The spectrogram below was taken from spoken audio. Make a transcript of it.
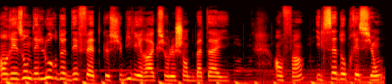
en raison des lourdes défaites que subit l'Irak sur le champ de bataille. Enfin, il cède aux pressions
